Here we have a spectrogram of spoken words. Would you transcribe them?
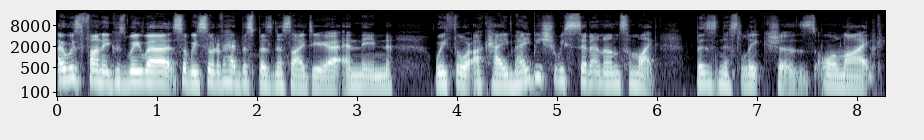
It was funny because we were, so we sort of had this business idea and then we thought, okay, maybe should we sit in on some like business lectures or like,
